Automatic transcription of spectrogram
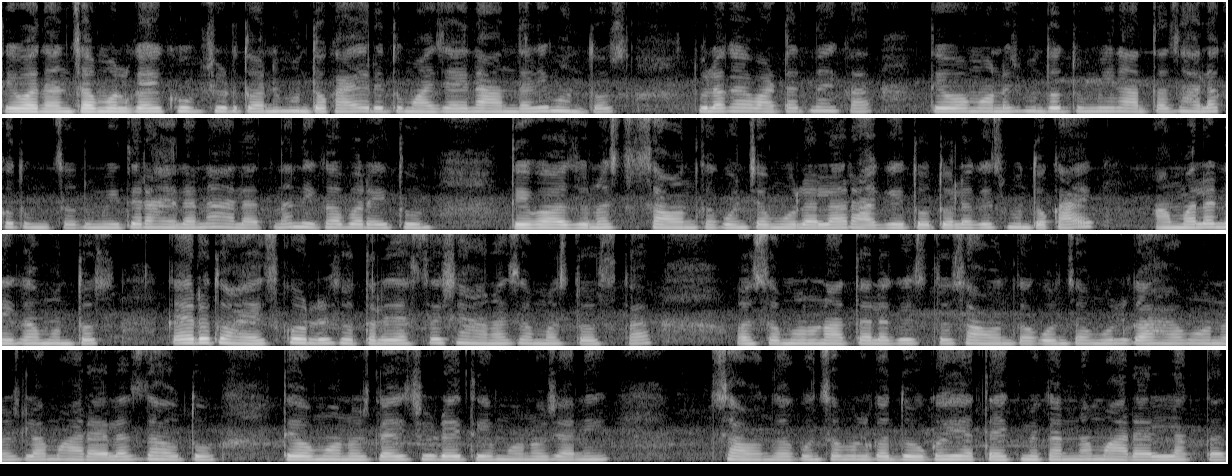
तेव्हा त्यांचा मुलगाही खूप चिडतो आणि म्हणतो काय रे तू माझ्या आईला आंधळी म्हणतोस? तुला काय वाटत नाही का? तेव्हा मनोज म्हणतो तुम्ही ना आता झालं का तुमचं? तुम्ही इथे राहायला नाही आलात ना? निघा बरं इथून. तेव्हा अजूनच सावंत काकूंच्या मुलाला राग येतो. तो लगेच म्हणतो काय? आम्हाला निघा म्हणतोस? काय रे तू आहेस कोण रे? स्वतःला जास्त शहाणा समजतोस का? असं म्हणून आता लगेच तो सावंत काकूंचा मुलगा हा मनोजला मारायलाच धावतो. तेव्हा मनोजलाही चिड येते. मनोज आणि सावंत काकूंचा मुलगा दोघंही आता एकमेकांना मारायला लागतात.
